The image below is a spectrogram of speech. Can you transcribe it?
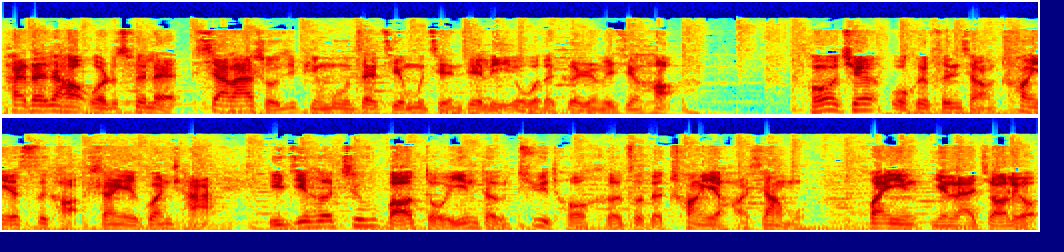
嗨，大家好，我是崔磊。下拉手机屏幕，在节目简介里有我的个人微信号，朋友圈我会分享创业思考、商业观察，以及和支付宝、抖音等巨头合作的创业好项目，欢迎您来交流。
